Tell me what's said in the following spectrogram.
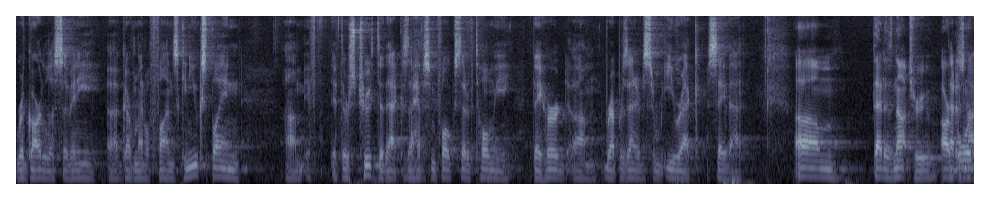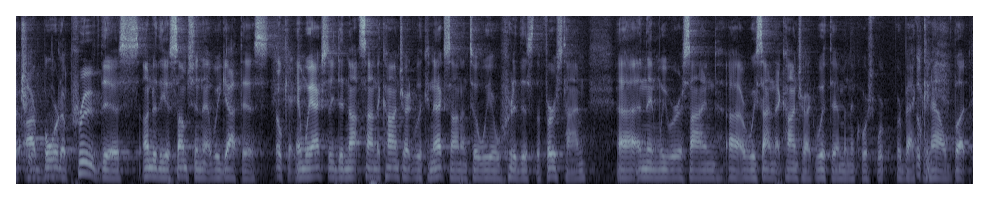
regardless of any uh, governmental funds. Can you explain um, if, if there's truth to that? Because I have some folks that have told me they heard um, representatives from EREC say that. Um, That is not true. Our That is board- not true. Our board approved this under the assumption that we got this. Okay. And we actually did not sign the contract with Conexon until we awarded this the first time. Uh, And then we were assigned, uh, or we signed that contract with them, and of course, we're we're back Okay. here now. But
